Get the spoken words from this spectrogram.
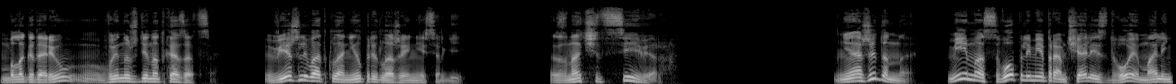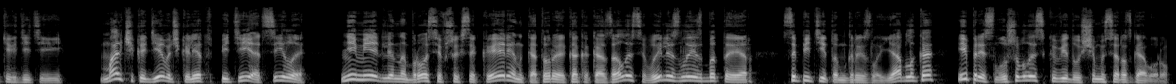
«Благодарю, вынужден отказаться», — вежливо отклонил предложение Сергей. «Значит, север». Неожиданно мимо с воплями промчались двое маленьких детей — Мальчик и девочка лет пяти от силы, немедленно бросившихся к Эрин, которая, как оказалось, вылезла из БТР, с аппетитом грызла яблоко и прислушивалась к ведущемуся разговору.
